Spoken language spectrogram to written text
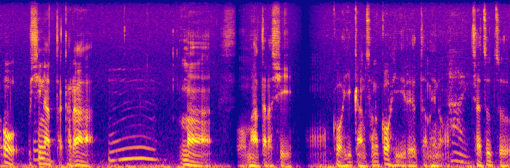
を失ったから、うん、まあ、まあ新しいコーヒー缶そのコーヒー入れるための茶筒を、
